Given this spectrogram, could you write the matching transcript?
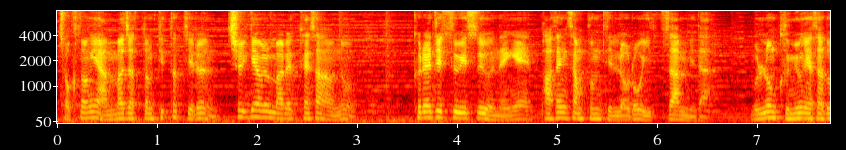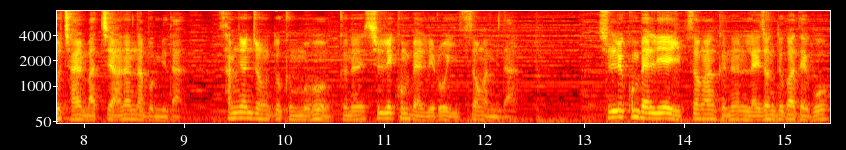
적성에 안 맞았던 피터 틸은 7개월 만에 퇴사한 후 크레딧 스위스 은행의 파생 상품 딜러로 입사합니다. 물론 금융회사도 잘 맞지 않았나 봅니다. 3년 정도 근무 후 그는 실리콘밸리로 입성합니다. 실리콘밸리에 입성한 그는 레전드가 되고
